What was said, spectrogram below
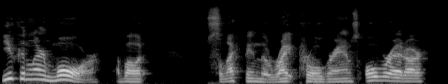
You can learn more about selecting the right programs over at our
